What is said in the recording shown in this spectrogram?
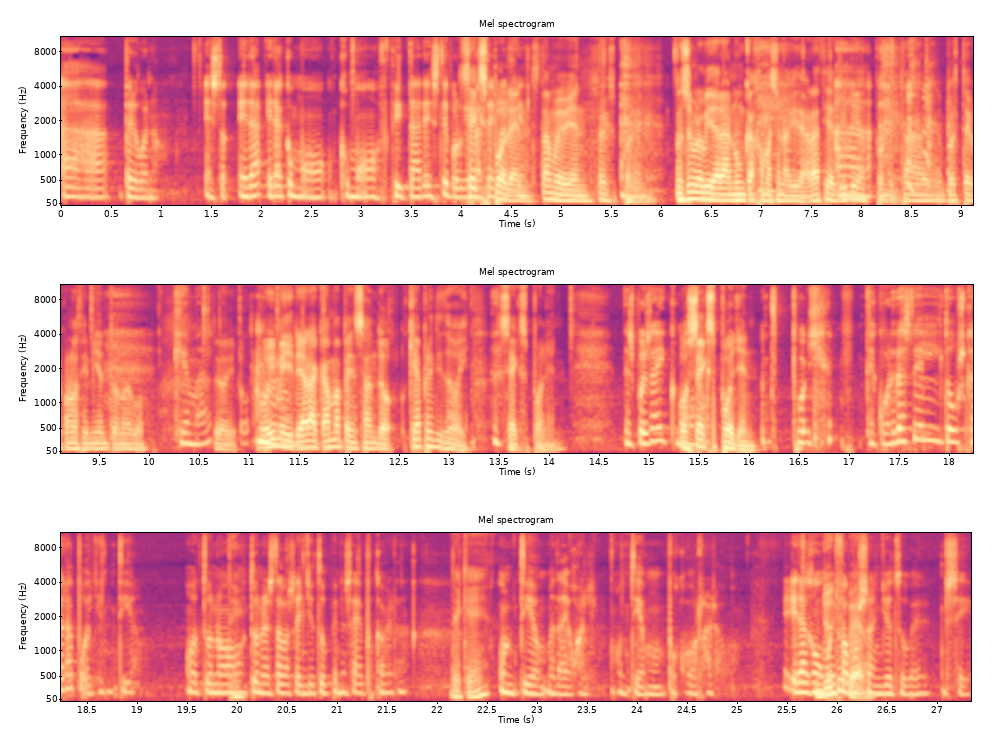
ah, pero bueno, esto era, era como, como citar este porque Sexpolen, está muy bien. Sexpolen. No se me olvidará nunca jamás en la vida. Gracias, Lilia, Ah. por, esta- por este conocimiento nuevo ¿Qué más? de hoy. Hoy me iré a la cama pensando, ¿qué he aprendido hoy? Sexpolen. Después hay como... O sexpollen. Pollen. ¿Te acuerdas del de buscar a Pollen, tío? O tú no, Sí. tú no estabas en YouTube en esa época, ¿verdad? ¿De qué? Un tío, me da igual, un tío un poco raro. Era como muy famoso en YouTube, sí.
